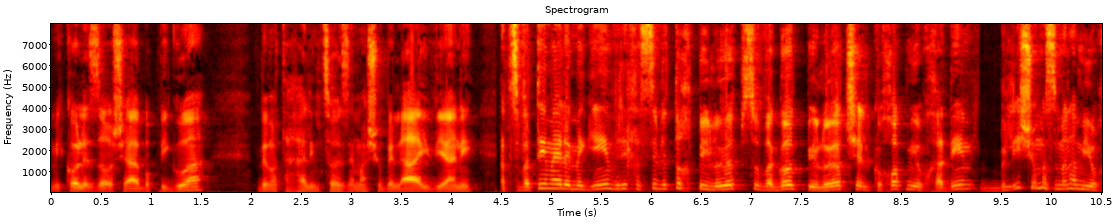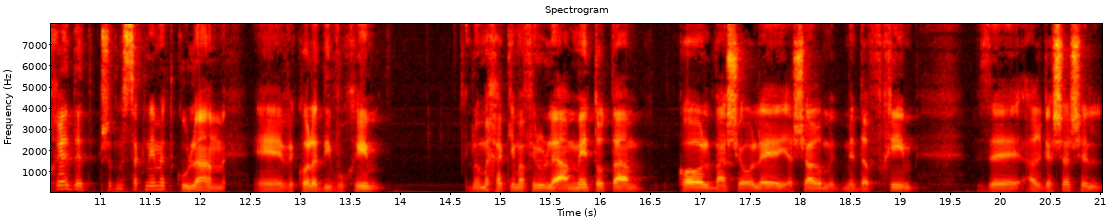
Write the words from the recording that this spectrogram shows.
מכל אזור שהיה בו פיגוע, במטרה למצוא איזה משהו בלייב, יעני. הצוותים האלה מגיעים ונכנסים לתוך פעילויות מסווגות, פעילויות של כוחות מיוחדים, בלי שום הזמנה מיוחדת. פשוט מסכנים את כולם. אה, וכל הדיווחים, לא מחכים אפילו לאמת אותם, כל מה שעולה ישר מדווחים. זה הרגשה של,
